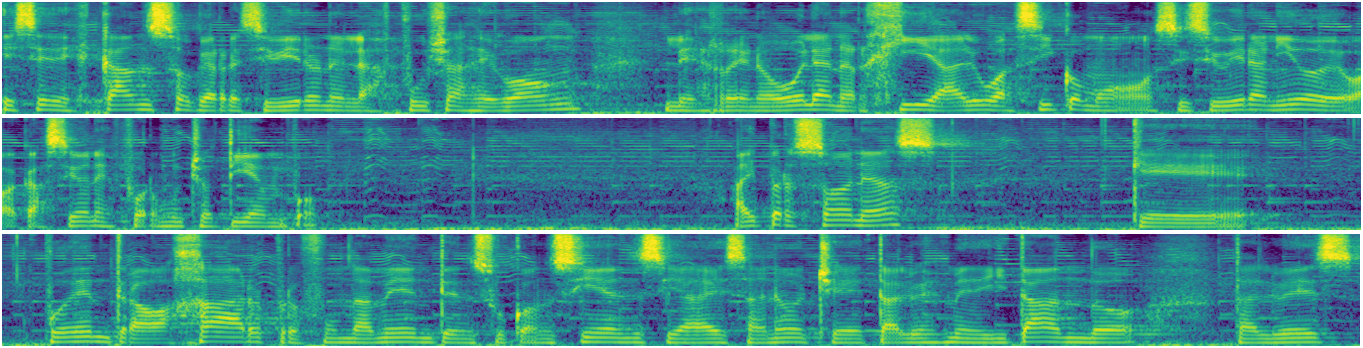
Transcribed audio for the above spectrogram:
ese descanso que recibieron en las pullas de Gong les renovó la energía, algo así como si se hubieran ido de vacaciones por mucho tiempo. Hay personas que pueden trabajar profundamente en su conciencia esa noche, tal vez meditando, tal vez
